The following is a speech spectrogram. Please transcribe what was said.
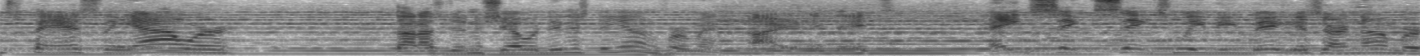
Minutes past the hour. Thought I was doing a show with Dennis DeYoung for a minute. It's 866 We Be Big is our number.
